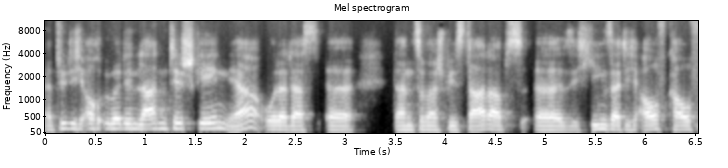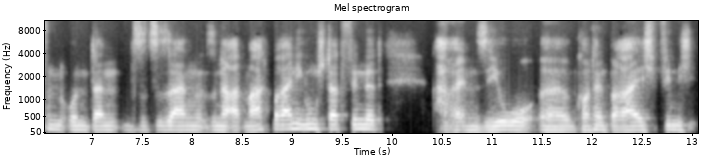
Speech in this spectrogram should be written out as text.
natürlich auch über den Ladentisch gehen, ja, oder dass äh, dann zum Beispiel Startups äh, sich gegenseitig aufkaufen und dann sozusagen so eine Art Marktbereinigung stattfindet. Aber im SEO-Content-Bereich äh, finde ich,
